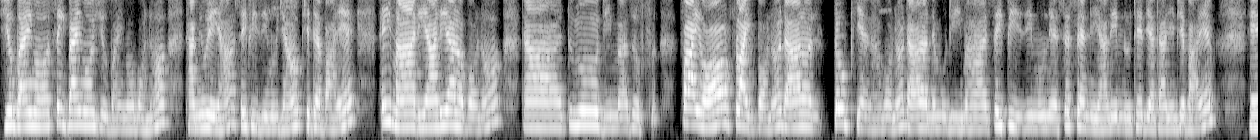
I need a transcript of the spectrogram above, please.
ရုပ်ပိုင်းရောစိတ်ပိုင်းရောရုပ်ပိုင်းရောပေါ့နော်ဒါမျိုးတွေဟာစိတ်ဖိစီးမှုကြောင့်ဖြစ်တတ်ပါတယ်အဲ့ဒီမှာဒီဟာလေးကတော့ပေါ့နော်ဒါသူတို့ဒီမှာဆို fight or flight ပေါ့နော်ဒါကတော့တုံ့ပြန်တာပေါ့နော်ဒါကတော့နမူဒီမှာစိတ်ဖိစီးမှုနဲ့ဆက်ဆက်နေရလေးမလို့ထည့်ပြထားခြင်းဖြစ်ပါတယ်အဲ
